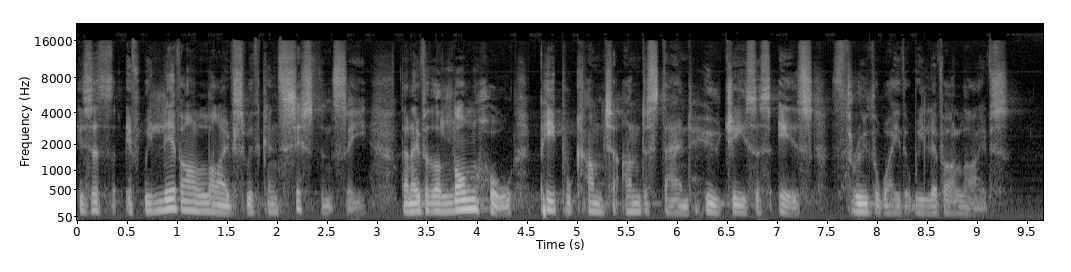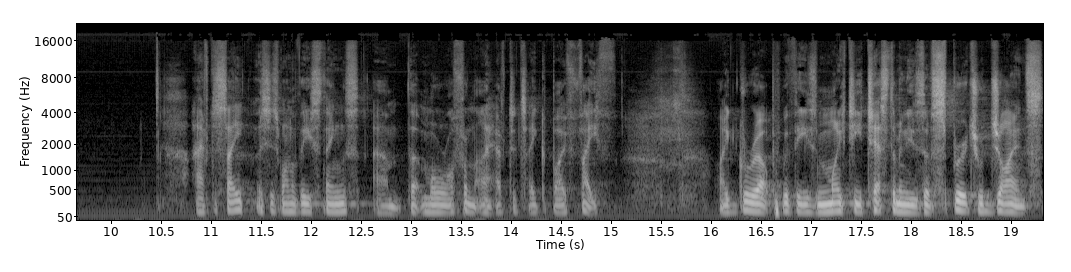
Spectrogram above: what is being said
is that if we live our lives with consistency, then over the long haul, people come to understand who Jesus is through the way that we live our lives. I have to say, this is one of these things um, that more often I have to take by faith. I grew up with these mighty testimonies of spiritual giants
